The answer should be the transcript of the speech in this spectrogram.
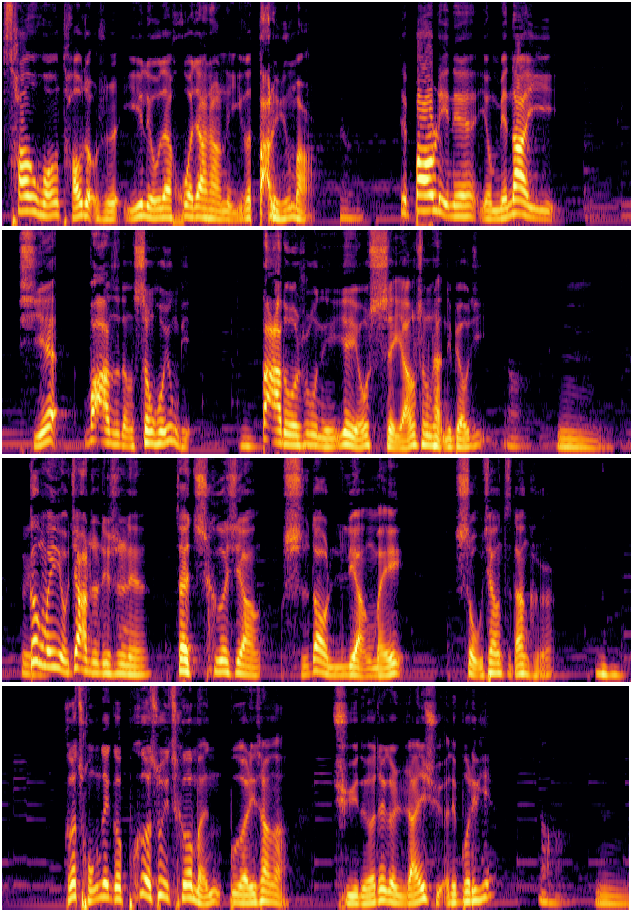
仓皇逃走时遗留在货架上的一个大旅行包。嗯这包里呢有棉大衣、鞋、袜子等生活用品嗯，大多数呢印有沈阳生产的标记。啊，嗯更为有价值的是呢，在车厢拾到两枚手枪子弹壳，嗯和从这个破碎车门玻璃上啊取得这个染血的玻璃片。啊，嗯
